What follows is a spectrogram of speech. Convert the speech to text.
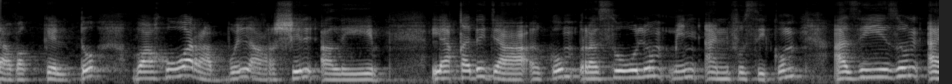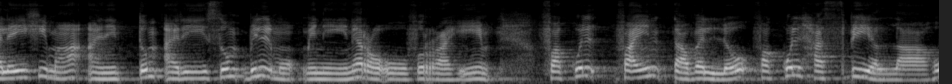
തവക്കൽത്തു വഹുവ റബ്ബുൽ അർഷിൽ അലീം. ലഖദ് ജാഅക്കും റസൂലും മിൻ അൻഫുസിക്കും അസീസുൻ അലൈഹിമ അനിത്തും അരീസും ബിൽ മുഅ്മിനീന റഊഫുർ റഹീം. ഫക്കുൽ ഫൈൻ തവല്ലോ ഫക്കുൽ ഹസ്ബി അല്ലാഹു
